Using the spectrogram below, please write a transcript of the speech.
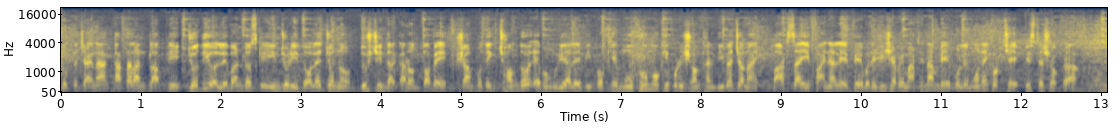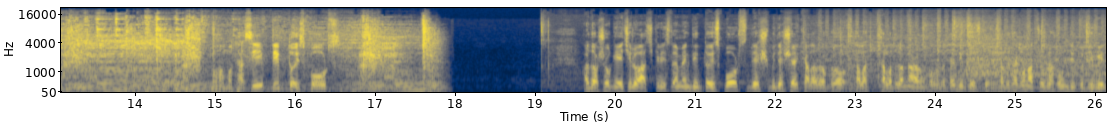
করতে চায় না কাতালান ক্লাবটি। যদিও লেভানডস্কির ইঞ্জুরি দলের জন্য দুশ্চিন্তার কারণ, তবে সাম্প্রতিক ছন্দ এবং রিয়ালের বিপক্ষে মুখোমুখি পরিসংখ্যান বিবেচনায় বার্সাই ফাইনালে ফেভারিট হিসাবে মাঠে নামবে বলে মনে করছে বিশ্লেষকরা। মোহাম্মদ হাসিব, দীপ্ত স্পোর্টস। আর দর্শক, এই ছিল আজকের ইসলামিক দীপ্ত স্পোর্টস। দেশ বিদেশের খেলার খেলা খেলাধুলা নানা রকম খবর পেতে দীপ্ত স্পোর্টসের সাথে থাকুন আর চোখ রাখুন দীপ্ত টিভির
